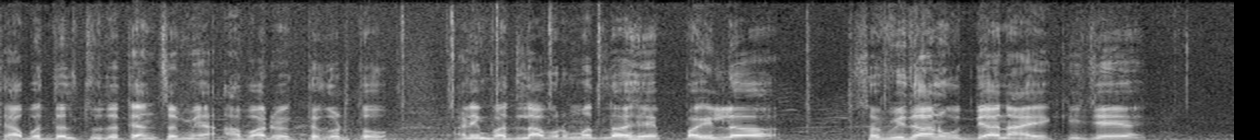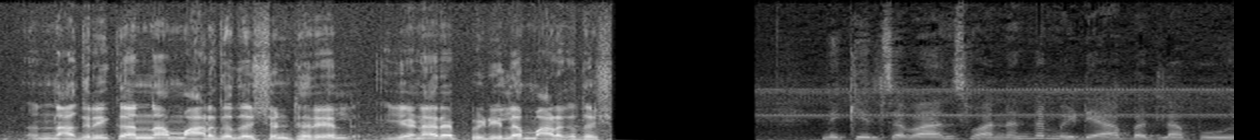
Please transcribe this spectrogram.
त्याबद्दल सुद्धा त्यांचं मी आभार व्यक्त करतो. आणि बदलापूरमधलं हे पहिलं संविधान उद्यान आहे की जे नागरिकांना मार्गदर्शन ठरेल येणाऱ्या पिढीला मार्गदर्शन Nikhil Chavan Swanand media Badlapur.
